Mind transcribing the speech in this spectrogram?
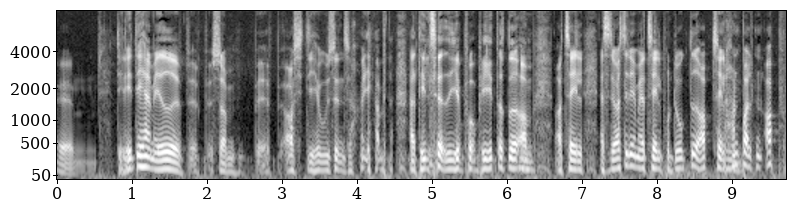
Øhm. Det er lidt det her med, øh, som øh, også de her udsendelser, jeg har deltaget i på P1 og sådan noget, mm. om at tale, altså det er også det der med at tale produktet op, tale mm. håndbolden op.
